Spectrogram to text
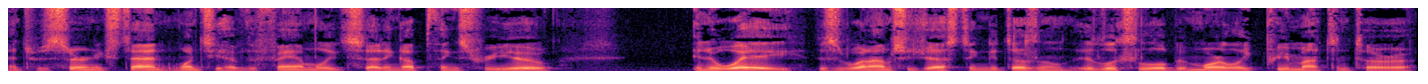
And to a certain extent, once you have the family setting up things for you, in a way, this is what I'm suggesting. It doesn't. It looks a little bit more like pre-Matan Torah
